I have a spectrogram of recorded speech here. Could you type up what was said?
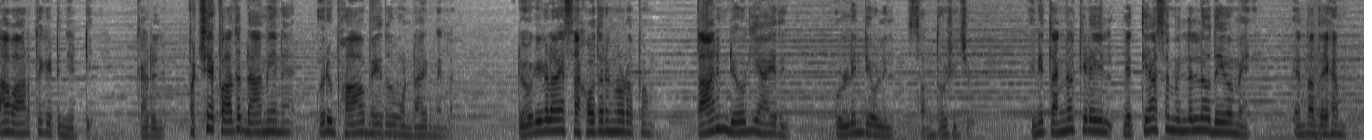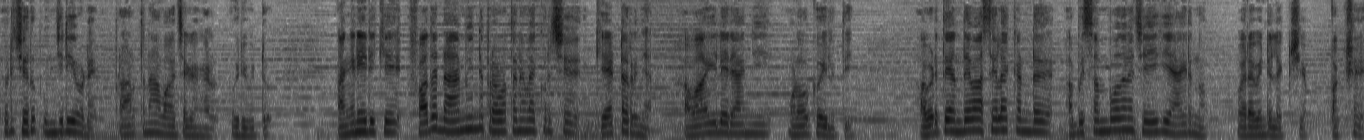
ആ വാർത്ത കേട്ട് ഞെട്ടി കരഞ്ഞു. പക്ഷേ ഫാദർ ഡാമിയന് ഒരു ഭാവഭേദവും ഉണ്ടായിരുന്നില്ല. രോഗികളായ സഹോദരങ്ങളോടൊപ്പം താനും രോഗിയായതിൽ ഉള്ളിന്റെ ഉള്ളിൽ സന്തോഷിച്ചു. ഇനി തങ്ങൾക്കിടയിൽ വ്യത്യാസമില്ലല്ലോ ദൈവമേ എന്ന അദ്ദേഹം ഒരു ചെറു പുഞ്ചിരിയോടെ പ്രാർത്ഥനാവാചകങ്ങൾ ഉരുവിട്ടു. അങ്ങനെയിരിക്കെ ഫാദർ ഡാമിയന്റെ പ്രവർത്തനങ്ങളെക്കുറിച്ച് കേട്ടറിഞ്ഞ ഹവായിലെ രാജ്ഞി മൊളോക്കോയിലെത്തി. അവിടുത്തെ അന്തേവാസികളെ കണ്ട് അഭിസംബോധന ചെയ്യുകയായിരുന്നു വരവിന്റെ ലക്ഷ്യം. പക്ഷേ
